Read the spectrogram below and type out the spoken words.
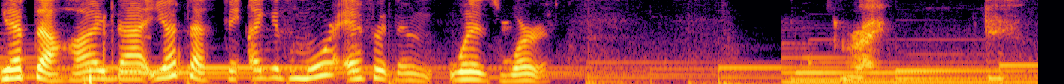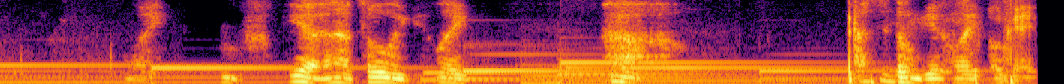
you have to hide that. You have to think like it's more effort than what it's worth. Right. Like, oof. yeah, and I totally get like. I just don't get like okay.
